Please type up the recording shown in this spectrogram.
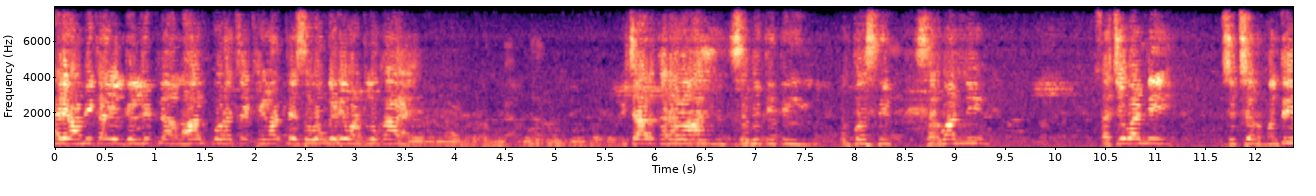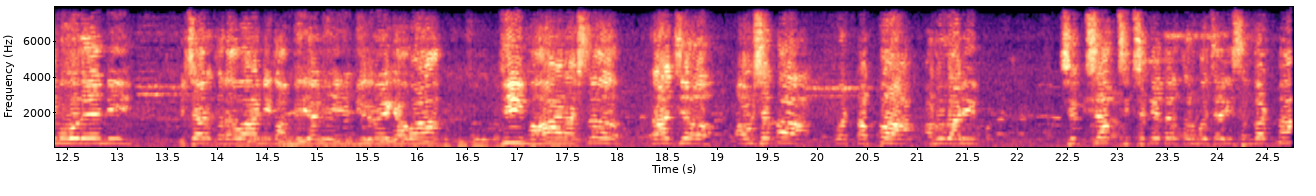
अरे आम्ही काय गल्लीतल्या लहान पोराच्या खेळातले सवंगडी वाटलो काय? विचार करावा. समितीतील उपस्थित सर्वांनी सचिवांनी शिक्षण मंत्री महोदयांनी विचार करावा आणि गांभीर्याने निर्णय घ्यावा. की महाराष्ट्र राज्य अंशता व टप्पा अनुदानित शिक्षक शिक्षकेतर कर्मचारी संघटना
